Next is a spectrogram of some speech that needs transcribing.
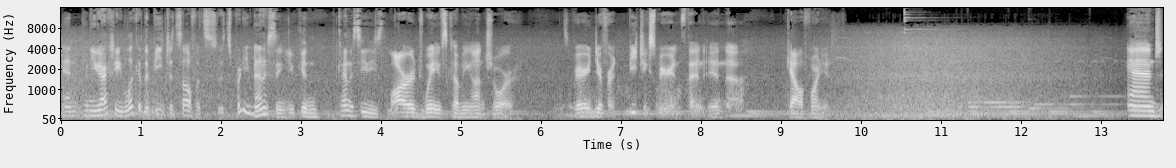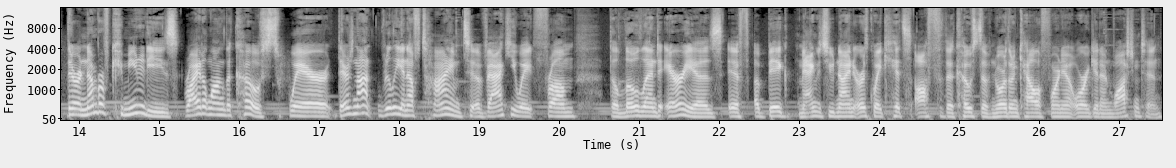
And when you actually look at the beach itself, it's, it's pretty menacing. You can kind of see these large waves coming on shore. It's a very different beach experience than in uh, California. And there are a number of communities right along the coast where there's not really enough time to evacuate from the lowland areas if a big magnitude 9 earthquake hits off the coast of Northern California, Oregon, and Washington.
